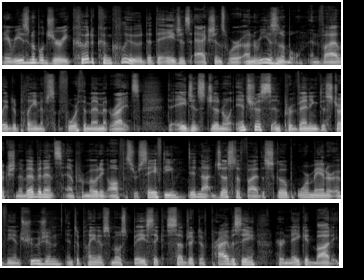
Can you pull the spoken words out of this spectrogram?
a reasonable jury could conclude that the agent's actions were unreasonable and violated plaintiff's Fourth Amendment rights. The agent's general interests in preventing destruction of evidence and promoting officer safety did not justify the scope or manner of the intrusion into plaintiff's most basic subject of privacy, her naked body.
